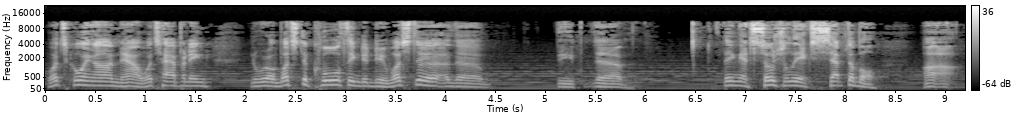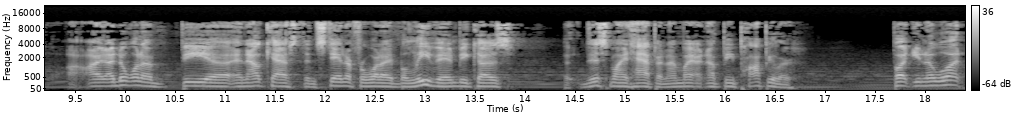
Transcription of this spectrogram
What's going on now? What's happening in the world? What's the cool thing to do? What's the the the the thing that's socially acceptable? Uh, I, I don't want to be uh, an outcast and stand up for what I believe in because this might happen. I might not be popular. But you know what?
